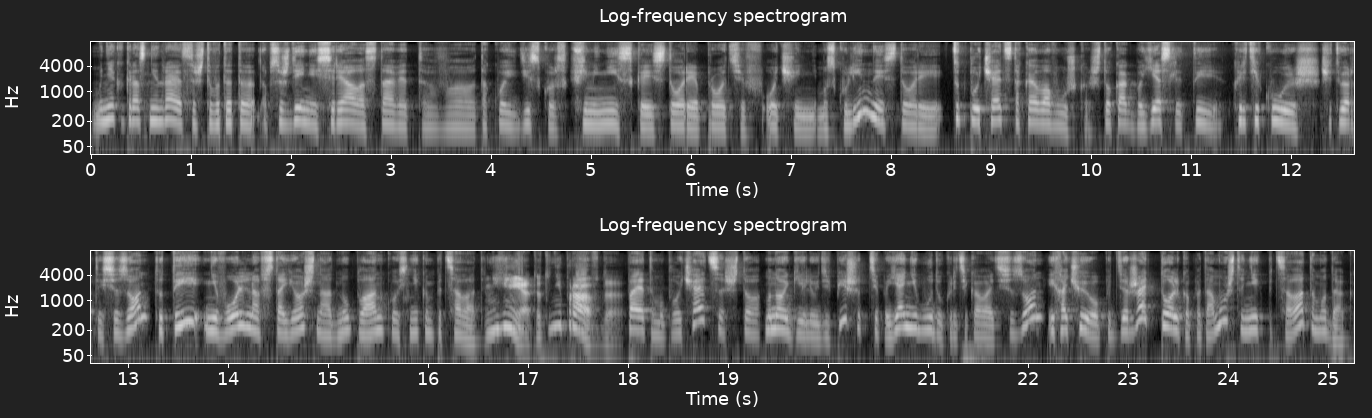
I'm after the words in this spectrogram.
Мне как раз раз не нравится, что вот это обсуждение сериала ставит в такой дискурс феминистская история против очень маскулинной истории. Тут получается такая ловушка, что как бы если ты критикуешь четвертый сезон, то ты невольно встаешь на одну планку с Ником Пиццалат. Нет, это неправда. Поэтому получается, что многие люди пишут, типа, я не буду критиковать сезон и хочу его поддержать только потому, что Ник Пиццалата мудак.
